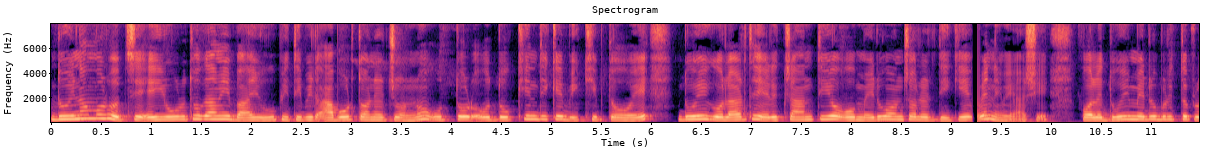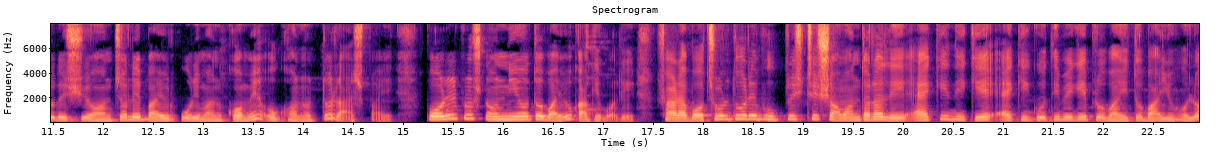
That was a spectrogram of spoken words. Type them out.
দুই নম্বর হচ্ছে, এই ঊর্ধ্বগামী বায়ু পৃথিবীর আবর্তনের জন্য উত্তর ও দক্ষিণ দিকে বিক্ষিপ্ত হয়ে দুই গোলার্ধের ক্রান্তীয় ও মেরু অঞ্চলের দিকে নেমে আসে। ফলে দুই মেরুবৃত্ত প্রদেশীয় অঞ্চলে বায়ুর পরিমাণ কমে ও ঘনত্ব হ্রাস পায়। পরের প্রশ্ন, নিয়ত বায়ু কাকে বলে? সারা বছর ধরে ভূপৃষ্ঠের সমান্তরালে একই দিকে একই গতিবেগে প্রবাহিত বায়ু হলো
